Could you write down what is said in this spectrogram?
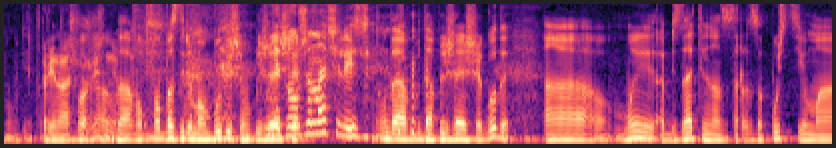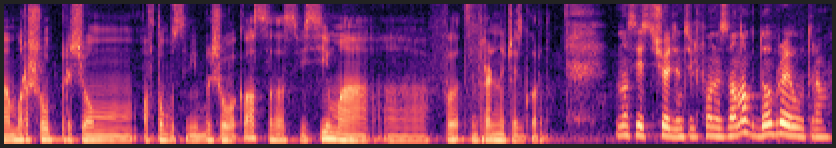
ну, где-то При нашей в, жизни? да, в, в обозримом будущем, в Нет, ближайшие ну уже начались. да, в- да, в ближайшие годы, а, мы обязательно запустим маршрут, причем автобусами большого класса с Висима а, в центральную часть города. У нас есть еще один телефонный звонок. Доброе утро.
